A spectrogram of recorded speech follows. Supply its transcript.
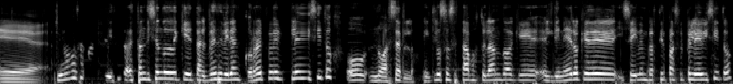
Eh, ¿Qué va a plebiscito? Están diciendo de que tal vez deberían correr el plebiscito o no hacerlo. Incluso se está postulando a que el dinero que se iba a invertir para hacer el plebiscito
